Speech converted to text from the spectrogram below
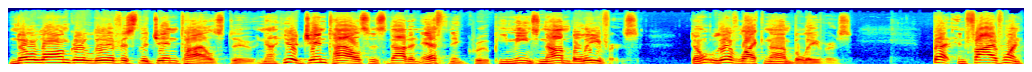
no longer live as the Gentiles do. Now, here, Gentiles is not an ethnic group. He means non believers. Don't live like non believers. But in 5 1,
